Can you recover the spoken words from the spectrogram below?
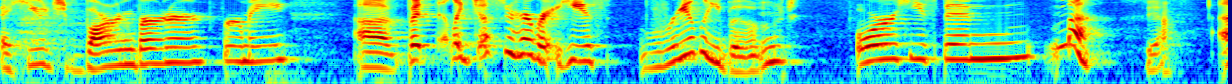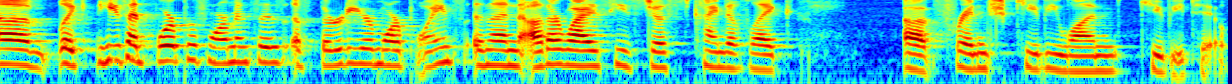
a huge barn burner for me. Uh, but like Justin Herbert, he's really boomed or he's been meh. Yeah. Um, like he's had four performances of 30 or more points, and then otherwise he's just kind of like a fringe QB1, QB2.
